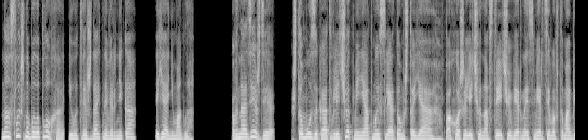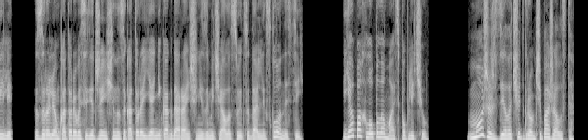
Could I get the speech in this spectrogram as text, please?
но слышно было плохо, и утверждать наверняка я не могла. В надежде, что музыка отвлечет меня от мысли о том, что я, похоже, лечу навстречу верной смерти в автомобиле, за рулем которого сидит женщина, за которой я никогда раньше не замечала суицидальных склонностей, я похлопала мать по плечу. «Можешь сделать чуть громче, пожалуйста?»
